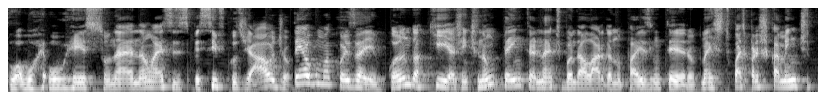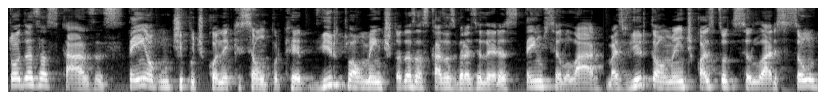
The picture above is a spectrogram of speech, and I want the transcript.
o, o, o Resso, né? Não é esses específicos de áudio. Tem alguma coisa aí. Quando aqui a gente não tem internet banda larga no país inteiro, mas praticamente todas as casas têm algum tipo de conexão, porque virtualmente todas as casas brasileiras têm um celular, mas virtualmente quase todos os celulares são,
